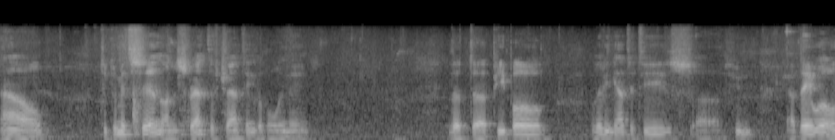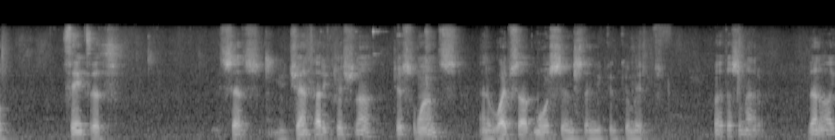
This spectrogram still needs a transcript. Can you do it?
Now, to commit sin on the strength of chanting the holy name. That uh, people, living entities, uh, human, uh, they will think that it says you chant Hare Krishna just once and it wipes out more sins than you can commit. Well, it doesn't matter. Then I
